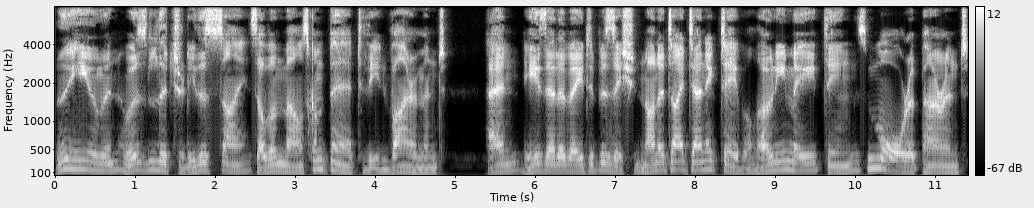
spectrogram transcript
The human was literally the size of a mouse compared to the environment, and his elevated position on a titanic table only made things more apparent.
